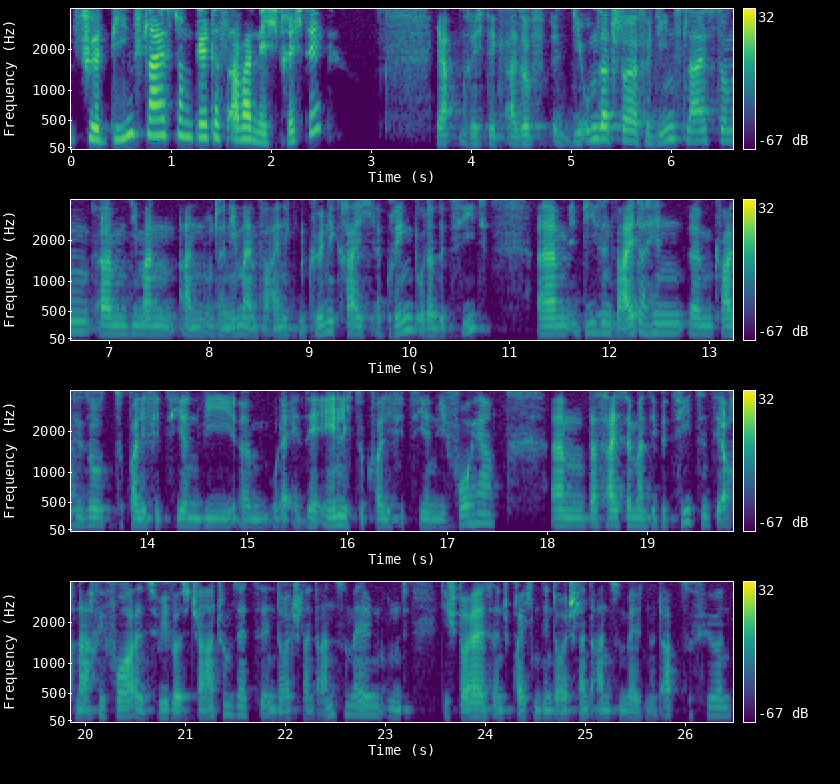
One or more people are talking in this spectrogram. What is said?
Für Dienstleistungen gilt es aber nicht, richtig? Ja, richtig. Also die Umsatzsteuer für Dienstleistungen, die man an Unternehmer im Vereinigten Königreich erbringt oder bezieht, die sind weiterhin ähm, quasi so zu qualifizieren wie ähm, oder sehr ähnlich zu qualifizieren wie vorher. Ähm, das heißt, wenn man sie bezieht, sind sie auch nach wie vor als Reverse Charge Umsätze in Deutschland anzumelden und die Steuer ist entsprechend in Deutschland anzumelden und abzuführen.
